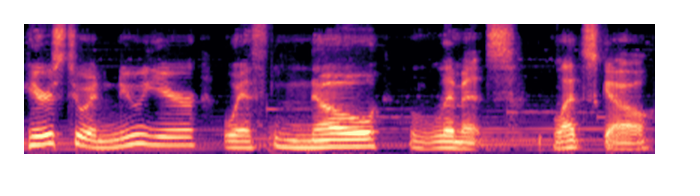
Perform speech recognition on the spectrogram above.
Here's to a new year with no limits. Let's go.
